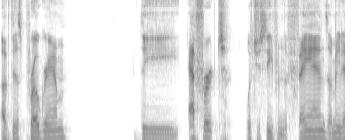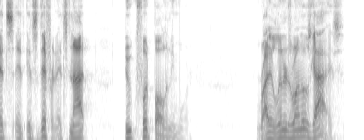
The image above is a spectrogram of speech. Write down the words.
of this program, the effort what you see from the fans. I mean, it's it, it's different. It's not Duke football anymore. Riley Leonard's one of those guys.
